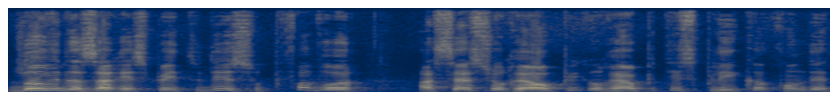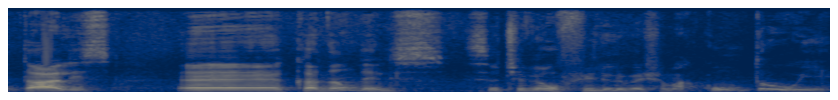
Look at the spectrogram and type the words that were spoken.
Dúvidas a respeito disso? Por favor, acesse o Help, que o Help te explica com detalhes é, cada um deles. Se eu tiver um filho, ele vai chamar Ctrl E.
